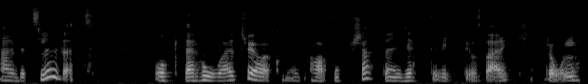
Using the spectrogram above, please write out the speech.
arbetslivet. Och där HR tror jag kommer ha fortsatt en jätteviktig och stark roll.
